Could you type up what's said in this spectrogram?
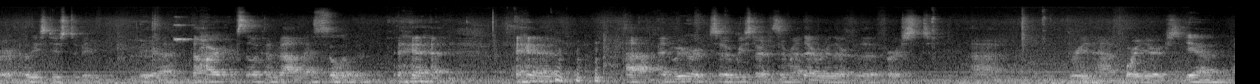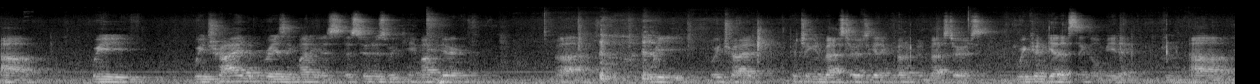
or at least used to be the uh, the heart of Silicon Valley. I still live there. and uh, and we were so we started Zimride there. We were there for the first uh, three and a half, four years. Yeah. Um, we we tried raising money as, as soon as we came up here. Uh, we we tried pitching investors, getting in front of investors. We couldn't get a single meeting. Um,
